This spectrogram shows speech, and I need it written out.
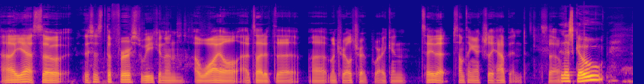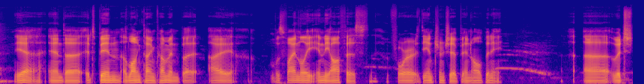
Uh, yeah, so this is the first week in a while outside of the uh, Montreal trip where I can say that something actually happened. So let's go. Yeah, and uh, it's been a long time coming, but I was finally in the office for the internship in Albany, uh, which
